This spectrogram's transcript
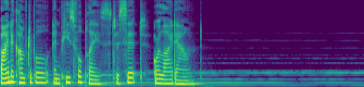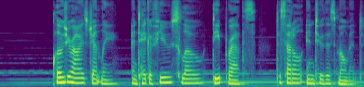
Find a comfortable and peaceful place to sit or lie down. Close your eyes gently and take a few slow, deep breaths to settle into this moment.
